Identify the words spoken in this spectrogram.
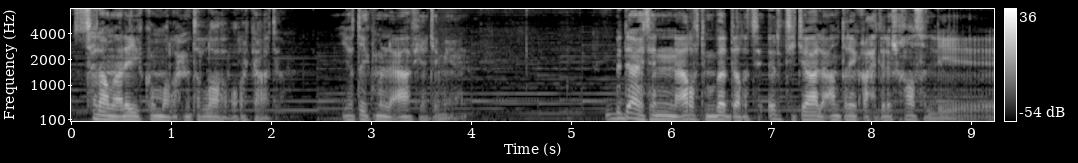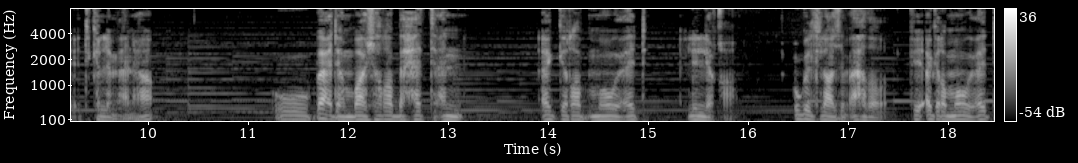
السلام عليكم ورحمة الله وبركاته. يعطيكم العافية جميعا. بداية عرفت مبادرة ارتجال عن طريق أحد الأشخاص اللي تكلم عنها. وبعدها مباشرة بحثت عن أقرب موعد للقاء. وقلت لازم أحضر في أقرب موعد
